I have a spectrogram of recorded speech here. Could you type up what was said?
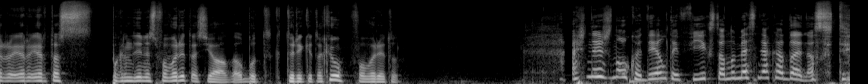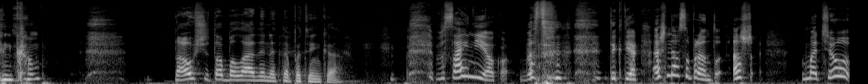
ir, ir, ir tas pagrindinis favoritas jo, galbūt turi kitokių favoritų. Aš nežinau, kodėl taip vyksta, nu mes niekada nesutinkam. Tau šita baladė net nepatinka. Visai nieko, bet tik tiek. Aš nesuprantu. Aš mačiau,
